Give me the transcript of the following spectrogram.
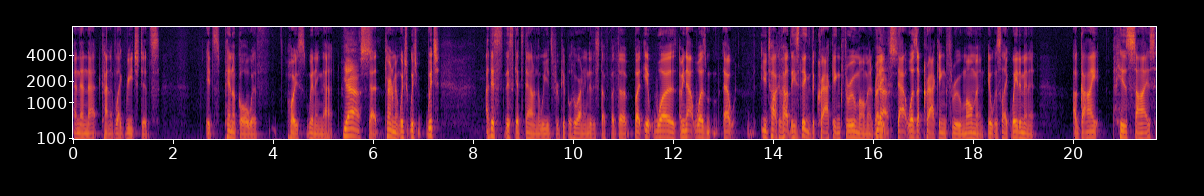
and then that kind of like reached its its pinnacle with Royce winning that yes. that tournament, which which which this this gets down in the weeds for people who aren't into this stuff, but the but it was I mean that was that you talk about these things the cracking through moment, right? Yes. That was a cracking through moment. It was like, wait a minute, a guy his size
